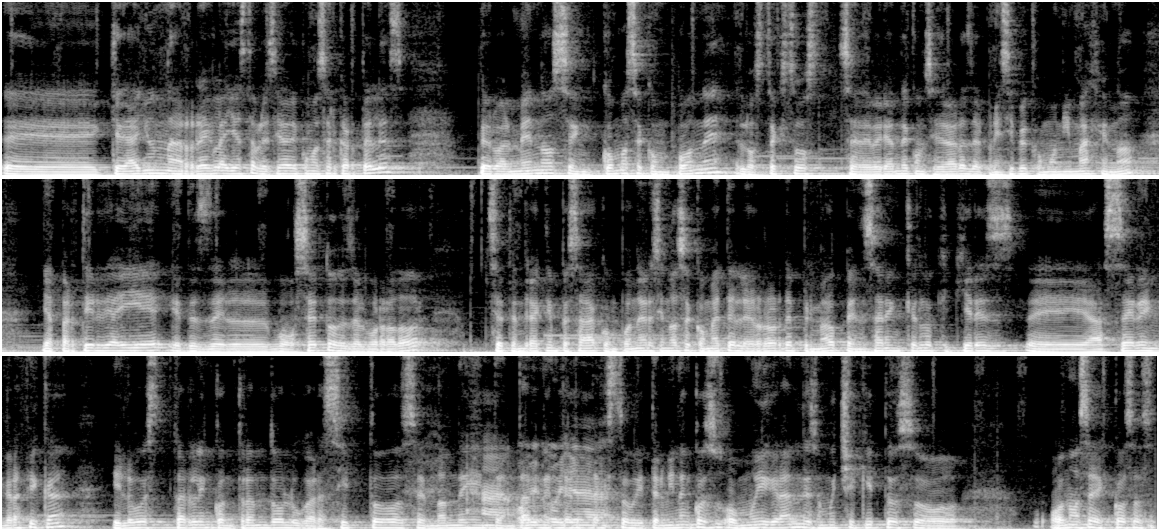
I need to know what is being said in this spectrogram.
eh, que hay una regla ya establecida de cómo hacer carteles, pero al menos en cómo se compone, los textos se deberían de considerar desde el principio como una imagen, ¿no? Y a partir de ahí, eh, desde el boceto, desde el borrador, se tendría que empezar a componer, si no se comete el error de primero pensar en qué es lo que quieres eh, hacer en gráfica y luego estarle encontrando lugarcitos en donde Ajá, intentar o- o meter ya- texto y terminan cosas o muy grandes o muy chiquitos o, o no sé, cosas.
